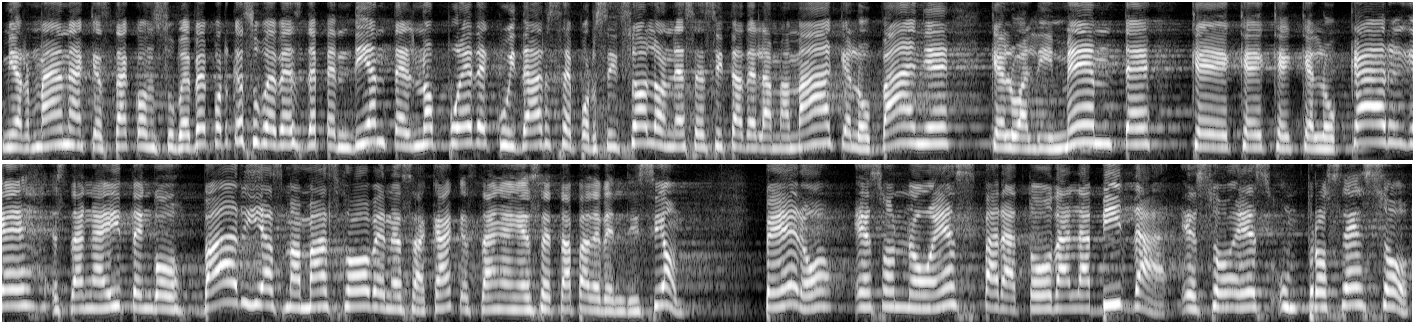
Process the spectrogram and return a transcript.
mi hermana que está con su bebé, porque su bebé es dependiente, él no puede cuidarse por sí solo, necesita de la mamá que lo bañe, que lo alimente, que, que, que, lo cargue. Están ahí, tengo varias mamás jóvenes acá que están en esa etapa de bendición. Pero eso no es para toda la vida, eso es un proceso.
